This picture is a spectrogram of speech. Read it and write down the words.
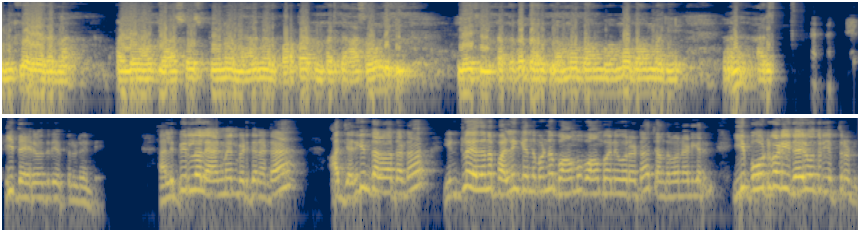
ఇంట్లో ఏదన్నా పళ్ళెమో గ్లాసో స్పూనో నేల మీద పొరపాటున పడితే ఆ సౌండ్కి లేచి పెద్ద పెద్ద అరుపులు అమ్మో బాంబు అమ్మో బాంబు అని ఈ ధైర్యవంతుడు ఎత్తుడండి అలిపిరిలో ల్యాండ్ మైన్ పెడితేనట అది జరిగిన తర్వాతట ఇంట్లో ఏదైనా పళ్ళెం కింద పడినా బాంబు బాంబు అనేవారట చంద్రబాబు నాయుడు గారు ఈ పోటు కూడా ఈ ధైర్యవంతుడు చెప్తున్నాడు.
